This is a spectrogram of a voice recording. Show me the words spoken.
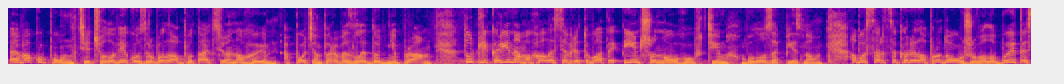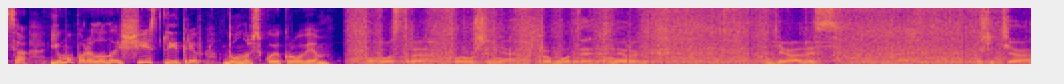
евакопункті чоловіку зробили ампутацію ноги, а потім перевезли до Дніпра. Тут лікарі намагалися врятувати іншу ногу. Втім, було запізно. Аби серце Кирила продовжувало битися, йому перелили 6 літрів донорської крові. гостре порушення роботи нирок, діаліз, життя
